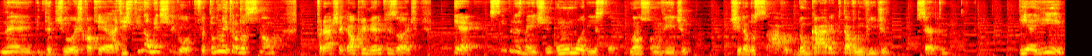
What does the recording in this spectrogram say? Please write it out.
Né, de hoje, qual que é? A gente finalmente chegou. Foi toda uma introdução para chegar ao primeiro episódio. Que é simplesmente um humorista lançou um vídeo tirando sarro de um cara que tava no vídeo, certo? E aí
